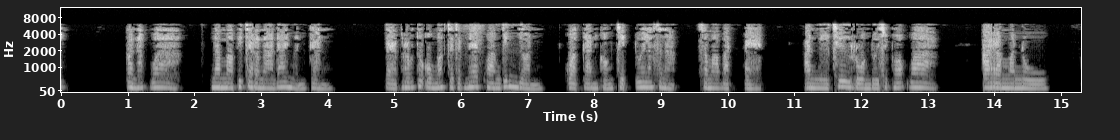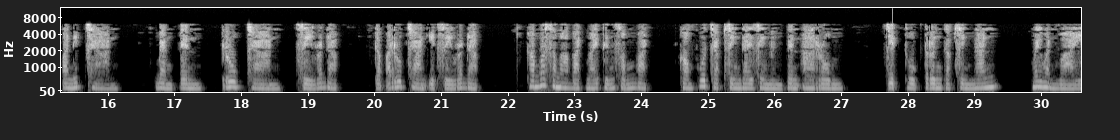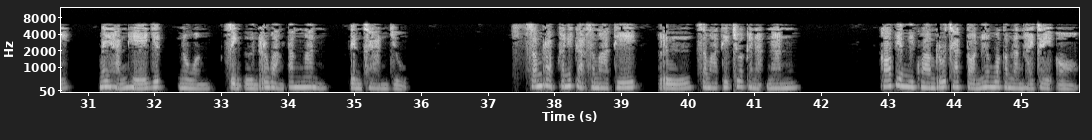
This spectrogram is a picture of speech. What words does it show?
ก็นับว่านำมาพิจารณาได้เหมือนกัน แต่พระพุทธองค์มักจะจำแนกความยิ่งหย่อนกว่ากันของจิตด้วยลักษณะสมาบัติแปดอันมีชื่อรวมโดยเฉพาะว่า อารัมมณูปนิชฌาน แบ่งเป็นรูปฌานสี่ระดับ กับอรูปฌานอีกสี่ระดับคำว่าสมาบัติหมายถึงสมบัติของผู้จับสิ่งใดสิ่งหนึ่งเป็นอารมณ์ จิตถูกตรึงกับสิ่งนั้น ไม่หวั่นไหว ไม่หันเหยึดหน่วง สิ่งอื่นระหว่างตั้งมั่น เป็นฌานอยู่สำหรับคณิกะสมาธิ หรือสมาธิชั่วขณะนั้น ขอเพียงมีความรู้ชัดต่อเนื่องว่ากำลังหายใจออก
